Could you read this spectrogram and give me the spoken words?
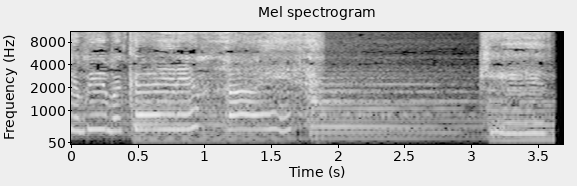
can be my guiding light. Keep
